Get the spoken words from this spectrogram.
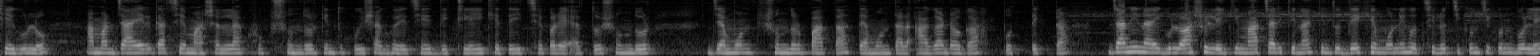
সেগুলো আমার জায়ের গাছে মাসাল্লাহ খুব সুন্দর কিন্তু পুঁইশাক হয়েছে। দেখলেই খেতে ইচ্ছে করে, এত সুন্দর। যেমন সুন্দর পাতা, তেমন তার আগা ডগা প্রত্যেকটা। জানি না এগুলো আসলে কি মাচার কিনা, কিন্তু দেখে মনে হচ্ছিল চিকুন চিকুন বলে।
